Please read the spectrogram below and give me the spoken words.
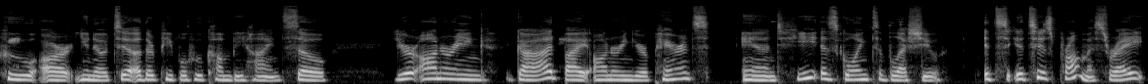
who are, you know, to other people who come behind. So you're honoring God by honoring your parents and he is going to bless you. It's it's his promise, right?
